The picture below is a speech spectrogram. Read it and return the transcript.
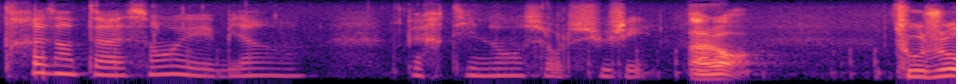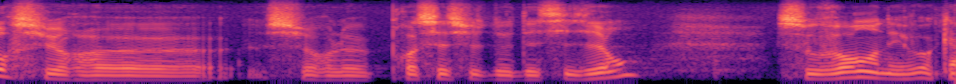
très intéressant et bien pertinent sur le sujet. Alors, toujours sur, euh, sur le processus de décision, souvent on évoque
